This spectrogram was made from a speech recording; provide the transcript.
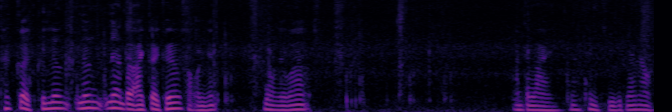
ถ้าเกิดขึ้นเรื่องเรื่องเรื่องอันตรายเกิดขึ้นกับเขาเนี่ยบอกเลยว่า อันตรายนะถึงชีวิตแน่นอน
